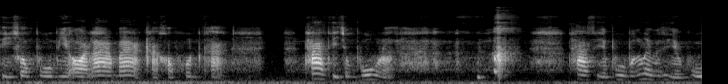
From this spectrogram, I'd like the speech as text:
สีชมพูมีออร่ามากค่ะ ขอบคุณค่ะาสีชมพูเหรอท่าสีชมพูมันก็เลยเป็นสีชมพู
